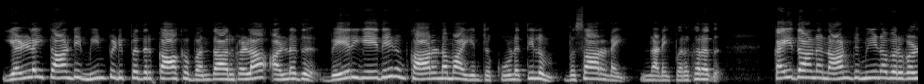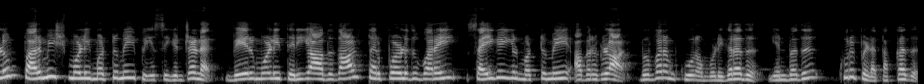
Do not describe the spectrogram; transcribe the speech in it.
எல்லை தாண்டி மீன்பிடிப்பதற்காக வந்தார்களா அல்லது வேறு ஏதேனும் காரணமா என்ற கோணத்திலும் விசாரணை நடைபெறுகிறது. கைதான நான்கு மீனவர்களும் பர்மிஷ் மொழி மட்டுமே பேசுகின்றனர். வேறு மொழி தெரியாததால் தற்பொழுது வரை சைகையில் மட்டுமே அவர்களால் விவரம் கூற முடிகிறது என்பது குறிப்பிடத்தக்கது.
